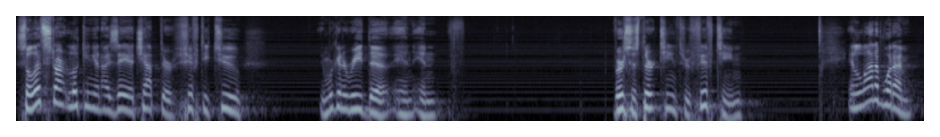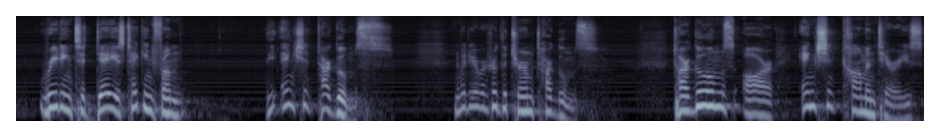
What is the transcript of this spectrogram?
So let's start looking at Isaiah chapter 52, and we're going to read the in, in verses 13 through 15. And a lot of what I'm reading today is taking from the ancient Targums. Anybody ever heard the term Targums? Targums are ancient commentaries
